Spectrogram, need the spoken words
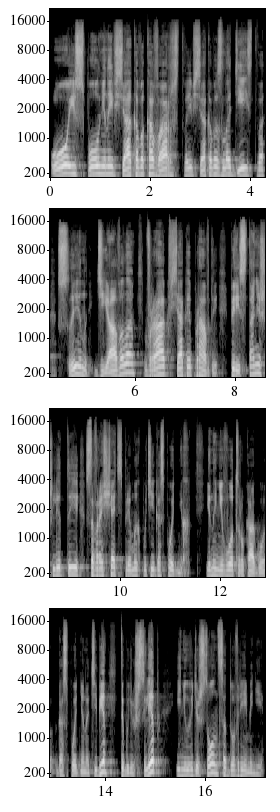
«О, исполненный всякого коварства и всякого злодейства, сын дьявола, враг всякой правды, перестанешь ли ты совращать с прямых путей Господних? И ныне вот рука Господня на тебе, ты будешь слеп и не увидишь солнца до времени».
